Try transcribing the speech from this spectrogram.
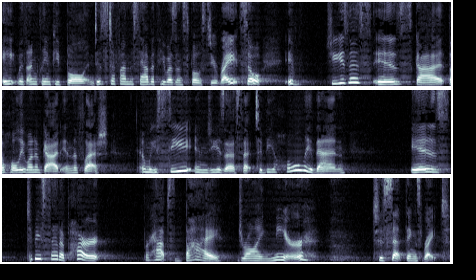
ate with unclean people and did stuff on the Sabbath he wasn't supposed to, right? So if Jesus is God, the Holy One of God in the flesh, and we see in Jesus that to be holy then is to be set apart perhaps by drawing near to set things right.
